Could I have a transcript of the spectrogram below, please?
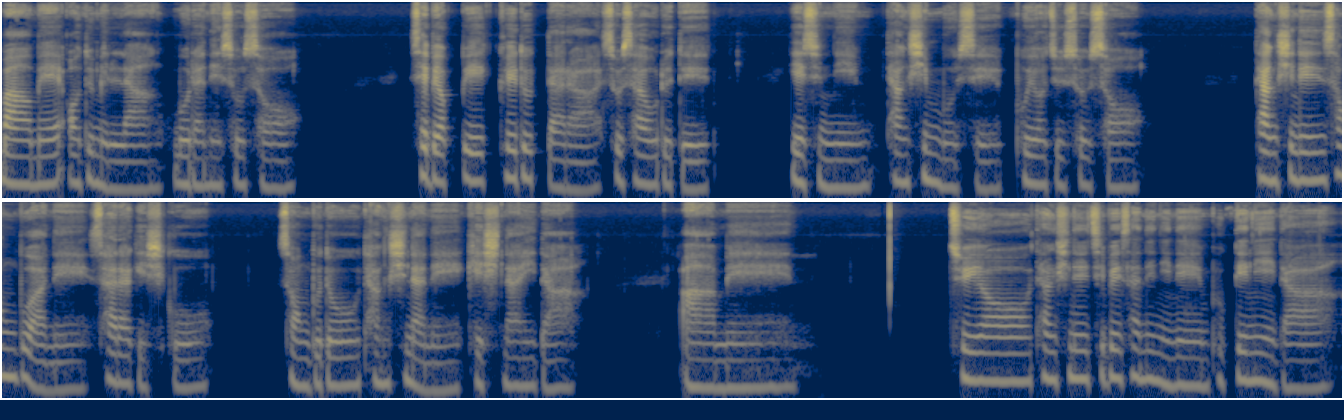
마음의 어둠일랑 몰아내소서. 새벽빛 궤도 따라 솟아오르듯 예수님 당신 모습 보여주소서. 당신은 성부 안에 살아계시고 성부도 당신 안에 계시나이다. 아멘. 주여 당신의 집에 사는 이는 복되니이다.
